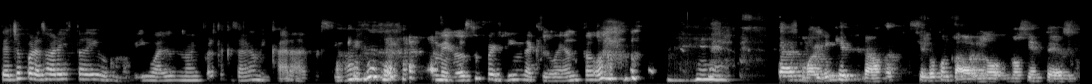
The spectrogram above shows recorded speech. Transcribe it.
De hecho, por eso ahorita digo, como igual no importa que salga mi cara, por sí que me veo súper linda, que lo vean todo. Como alguien que trabaja siendo contador no, no siente eso.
